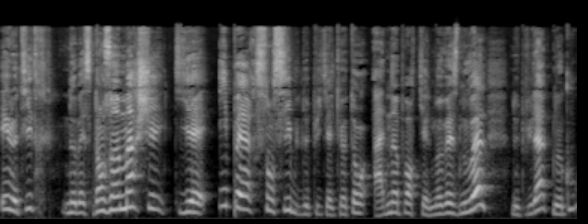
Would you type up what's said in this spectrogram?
et le titre ne baisse pas. Dans un marché qui est hyper sensible depuis quelque temps à n'importe quelle mauvaise nouvelle, depuis là, d'un coup,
